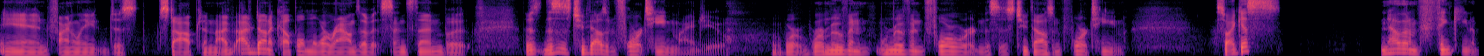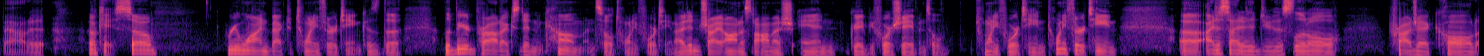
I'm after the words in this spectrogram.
and finally just stopped. And I've I've done a couple more rounds of it since then, but this this is 2014, mind you we're we're moving we're moving forward and this is 2014 so i guess now that i'm thinking about it okay so rewind back to 2013 because the the beard products didn't come until 2014 i didn't try honest amish and grave before shave until 2014 2013 uh, i decided to do this little project called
